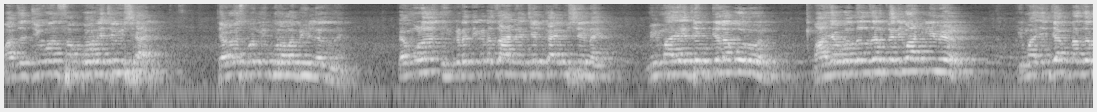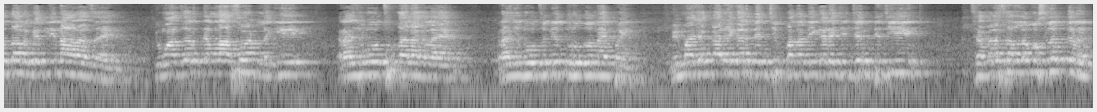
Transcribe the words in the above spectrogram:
माझं जीवन संपवण्याचे विषय आले. त्यावेळेस पण मी कुणाला भिलेलं नाही. त्यामुळं इकडे तिकडे जाण्याचे काही विषय नाही. मी माझ्या जनतेला बोलवून माझ्याबद्दल जर कधी वाटली वेळ की माझी जनता जर तालुक्यातली नाराज आहे किंवा जर त्यांना असं वाटलं की राजभाऊ चुका लागलाय. राजभाऊचं नेतृत्व नाही पाहिजे. मी माझ्या कार्यकर्त्यांची पदाधिकाऱ्याची जनतेची सगळा सल्ला मसलत करत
